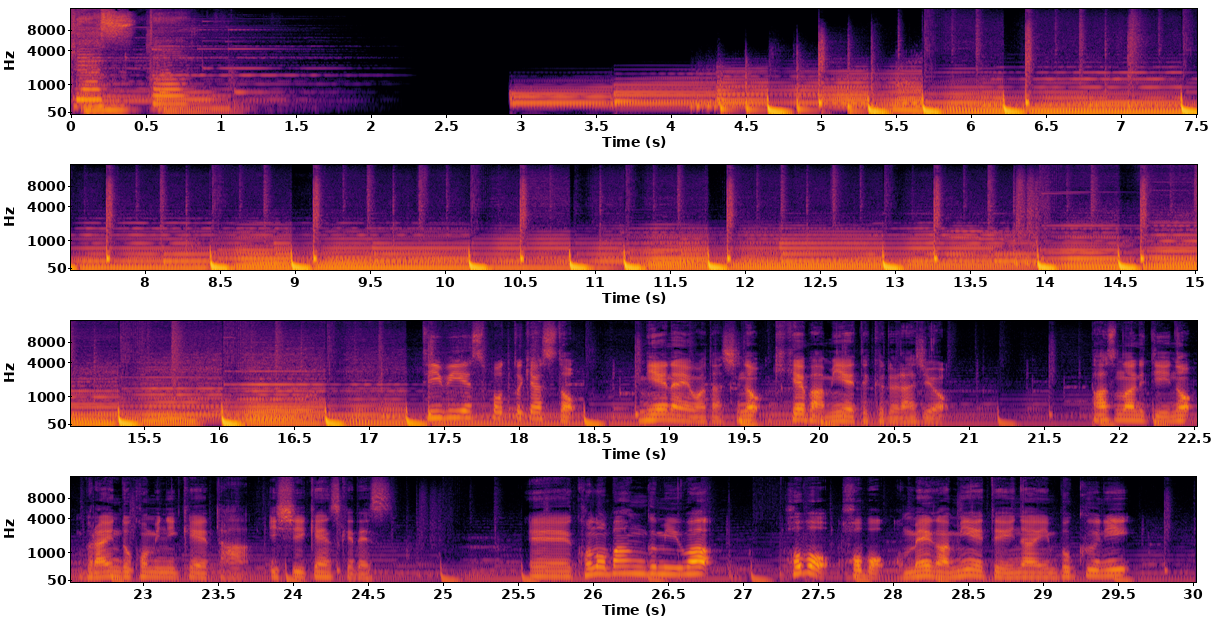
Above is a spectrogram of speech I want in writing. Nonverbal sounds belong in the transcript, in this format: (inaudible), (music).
キャスト。TBS ポッドキャスト。見えない私の聞けば見えてくるラジオ。パーソナリティのブラインドコミュニケーター石井健介です、えーこの番組はほぼほぼ目が見えていない僕に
